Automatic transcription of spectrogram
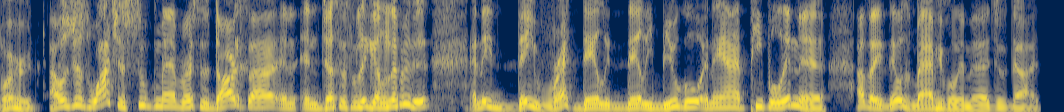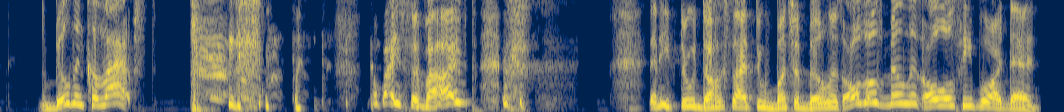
Word. I was just watching Superman versus Darkseid and, and Justice League Unlimited, and they they wrecked Daily Daily Bugle, and they had people in there. I was like, there was mad people in there that just died. The building collapsed. Nobody survived. then he threw Darkseid through a bunch of buildings. All those buildings, all those people are dead.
